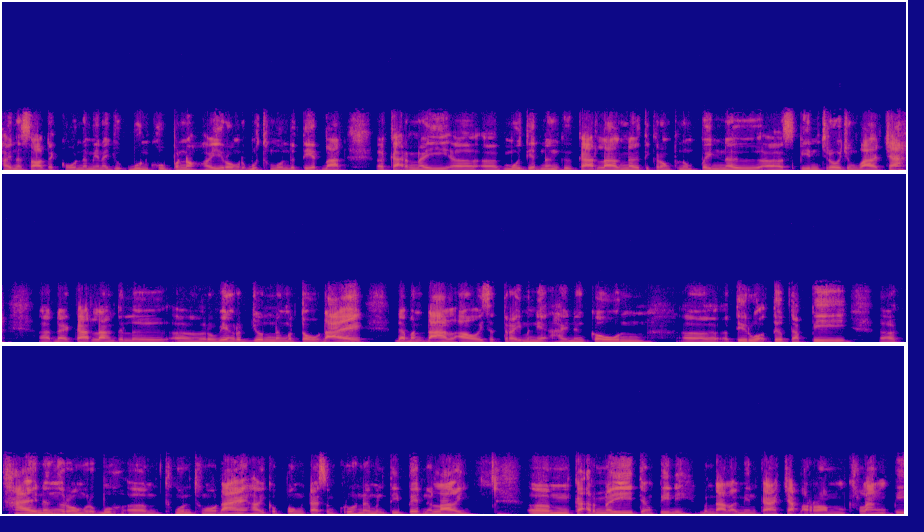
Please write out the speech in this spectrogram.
ហើយនៅសល់តែកូនដែលមានអាយុ4ខួបប៉ុណ្ណោះហើយរងរបួសធ្ងន់ទៅទៀតបាទករណីមួយទៀតហ្នឹងគឺកើតឡើងនៅទីក្រុងភ្នំពេញនៅស្ពានជ្រោយចង្វាលចាស់ដែលកើតឡើងទៅលើរវាងរថយន្តនិងម៉ូតូដែរដែលបណ្ដាលឲ្យស្ត្រីម្នាក់ហើយនិងកូន ទីរក់ទើបតែ2ខែហ្នឹងរងរបួសធ្ងន់ធ្ងរដែរហើយកំពុងតែសង្គ្រោះនៅមន្ទីរពេទ្យនៅឡើយករណីទាំងពីរនេះបណ្ដាលឲ្យមានការចាប់អារម្មណ៍ខ្លាំងពី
